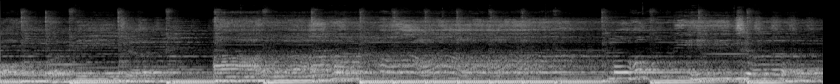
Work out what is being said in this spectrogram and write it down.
어떤 이절 아아아아 못 잊어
